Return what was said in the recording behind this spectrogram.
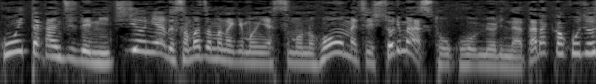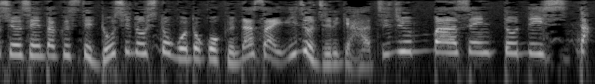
こういった感じで日常にある様々な疑問や質問の方をお待ちしております。投稿よりなだらか補助詞を選択してどしどしとご投稿ください。以上、自力80%でした。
